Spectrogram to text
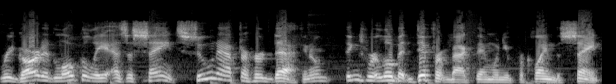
regarded locally as a saint soon after her death. You know, things were a little bit different back then when you proclaimed the saint.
